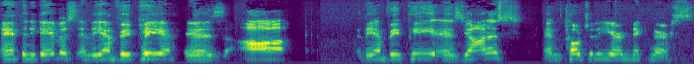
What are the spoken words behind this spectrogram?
Anthony Davis, and the MVP is uh, the MVP is Giannis, and Coach of the Year Nick Nurse.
